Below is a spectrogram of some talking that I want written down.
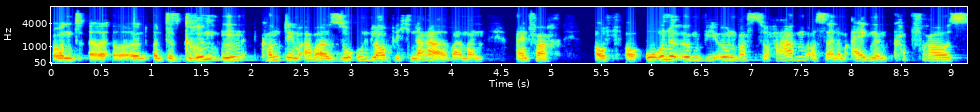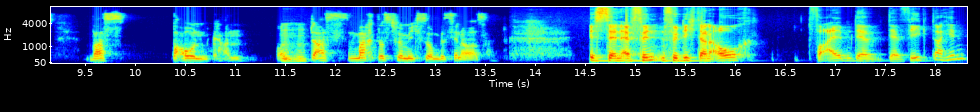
und, äh, und, und das Gründen kommt dem aber so unglaublich nahe, weil man einfach auf, ohne irgendwie irgendwas zu haben, aus seinem eigenen Kopf raus was bauen kann. Und mhm. das macht es für mich so ein bisschen aus. Ist denn Erfinden für dich dann auch vor allem der, der Weg dahin,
